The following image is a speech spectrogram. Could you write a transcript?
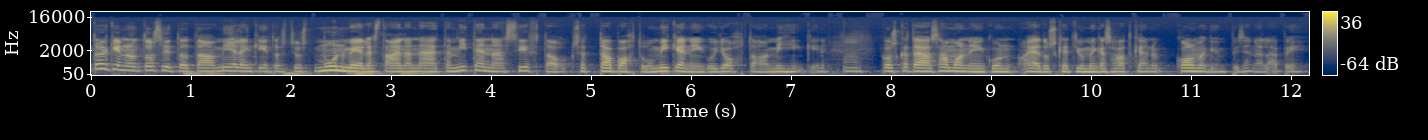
toikin on tosi tota, mielenkiintoista just mun mielestä aina näe, että miten nämä shiftaukset tapahtuu, mikä niinku johtaa mihinkin. Mm. Koska tämä sama niinku ajatusketju, minkä sä oot käynyt kolmekymppisenä läpi,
